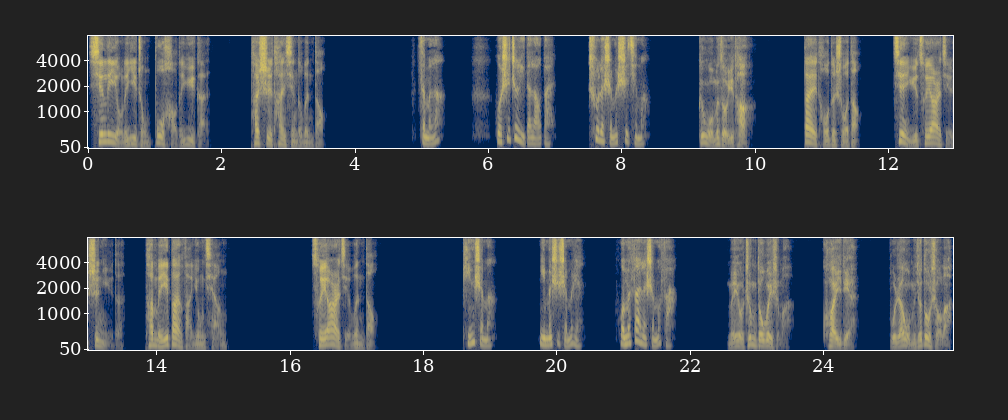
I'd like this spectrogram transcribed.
心里有了一种不好的预感。她试探性的问道：“怎么了？我是这里的老板，出了什么事情吗？”跟我们走一趟。带头的说道。鉴于崔二姐是女的，她没办法用强。崔二姐问道：“凭什么？你们是什么人？我们犯了什么法？”没有这么多为什么，快一点，不然我们就动手了。”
